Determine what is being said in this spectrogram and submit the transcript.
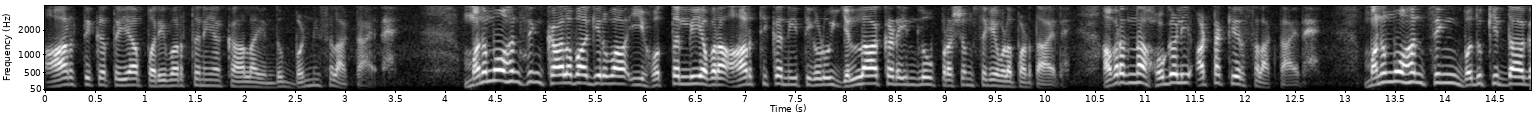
ಆರ್ಥಿಕತೆಯ ಪರಿವರ್ತನೆಯ ಕಾಲ ಎಂದು ಬಣ್ಣಿಸಲಾಗ್ತಾ ಇದೆ. ಮನಮೋಹನ್ ಸಿಂಗ್ ಕಾಲವಾಗಿರುವ ಈ ಹೊತ್ತಲ್ಲಿ ಅವರ ಆರ್ಥಿಕ ನೀತಿಗಳು ಎಲ್ಲ ಕಡೆಯಿಂದಲೂ ಪ್ರಶಂಸೆಗೆ ಒಳಪಡ್ತಾ ಇದೆ. ಅವರನ್ನ ಹೊಗಳಿ ಅಟ್ಟಕ್ಕೇರಿಸಲಾಗ್ತಾ ಇದೆ. ಮನಮೋಹನ್ ಸಿಂಗ್ ಬದುಕಿದ್ದಾಗ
